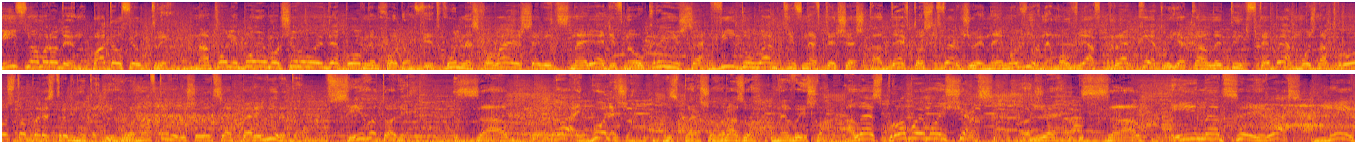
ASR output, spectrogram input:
Міф номер один Battlefield 3. На полі бою мочилово йде повним ходом. Від куль не сховаєшся, від снарядів не укриєшся, від уламків не втечеш. Та дехто стверджує неймовірне, мовляв, ракету, яка летить в тебе, можна просто перестрибнути. Ігронавти вирішили це перевірити. Всі готові? Залп. Ай, боляче! З першого разу не вийшло. Але спробуємо ще раз. Отже, зал. І на цей раз ми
